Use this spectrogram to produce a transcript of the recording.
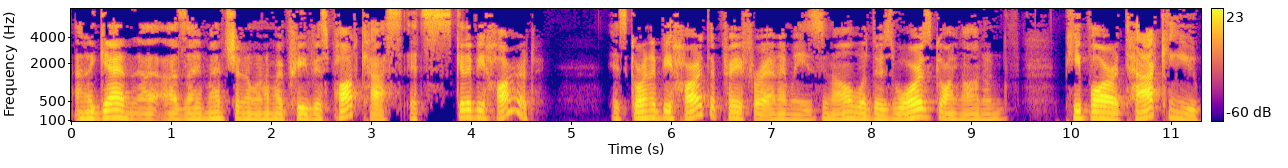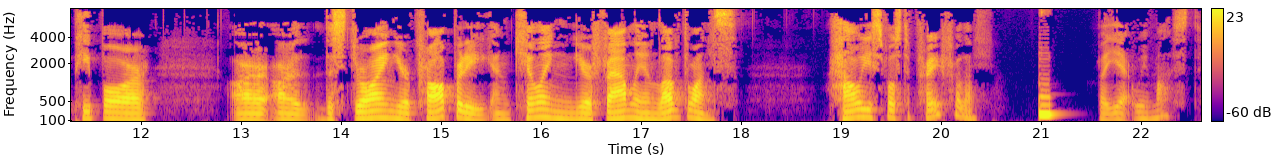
and again, uh, as I mentioned in one of my previous podcasts, it's going to be hard. It's going to be hard to pray for enemies, you know, when there's wars going on and people are attacking you, people are are are destroying your property and killing your family and loved ones, how are you supposed to pray for them? But yet we must.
